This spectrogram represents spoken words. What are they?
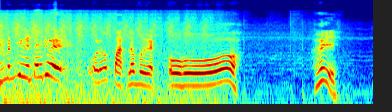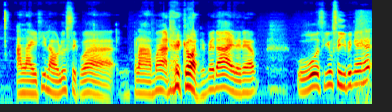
นมันยืดได้ด้วย โอ้แล้วปัดระเบิด โอ้โห เฮ้ย อะไรที่เรารู้สึกว่าปลามาดไว้ก่อนไม่ได้เลยนะครับ โอ้สกิลสี่เป็นไงฮะ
